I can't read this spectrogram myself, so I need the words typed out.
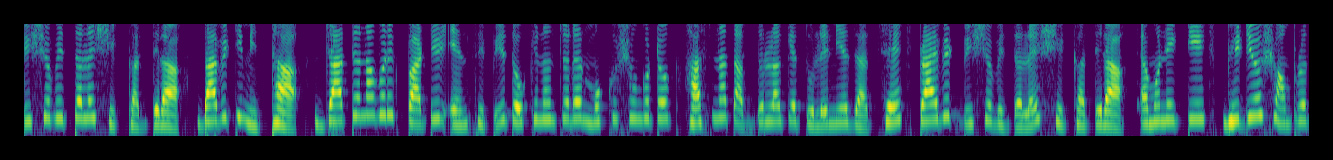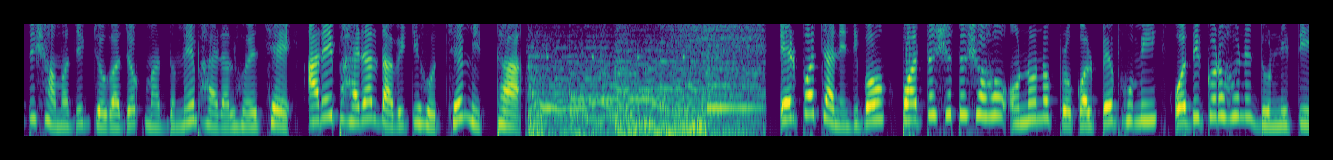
বিশ্ববিদ্যালয়ের শিক্ষার্থীরা। দাবিটি মিথ্যা। জাতীয় নাগরিক পার্টির এনসিপি দক্ষিণাঞ্চলের মুখ্য সংগঠক হাসনাত আবদুল্লাহকে তুলে নিয়ে যাচ্ছে প্রাইভেট বিশ্ববিদ্যালয়ের শিক্ষার্থীরা। এমন একটি ভিডিও সম্প্রতি সামাজিক যোগাযোগ মাধ্যমে ভাইরাল হয়েছে। আর এই ভাইরাল দাবিটি হচ্ছে মিথ্যা। এরপর জানিয়ে দিব পদ্মা সেতু সহ অন্যান্য প্রকল্পে ভূমি অধিগ্রহণের দুর্নীতি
